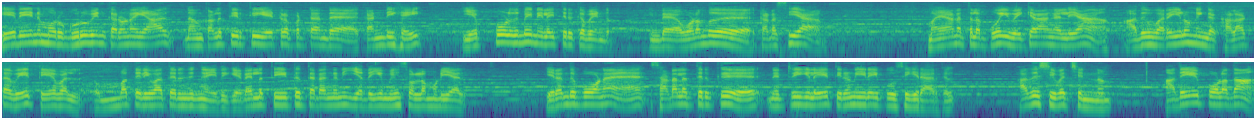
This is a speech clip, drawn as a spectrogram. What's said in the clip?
ஏதேனும் ஒரு குருவின் கருணையால் நம் கழுத்திற்கு ஏற்றப்பட்ட அந்த கண்டிகை எப்பொழுதுமே நிலைத்திருக்க வேண்டும். இந்த உடம்பு கடைசியாக மயானத்தில் போய் வைக்கிறாங்க இல்லையா? அது வரையிலும் நீங்கள் கலட்டவே தேவல். ரொம்ப தெளிவாக தெரிஞ்சுங்க. இதுக்கு இடையில தீட்டு தடங்குன்னு எதையுமே சொல்ல முடியாது. இறந்து போன சடலத்திற்கு நெற்றியிலே திருநீரை பூசுகிறார்கள். அது சிவச்சின்னம். அதே போல தான்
